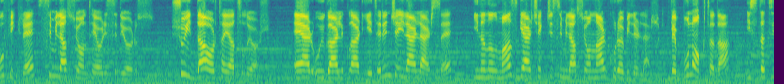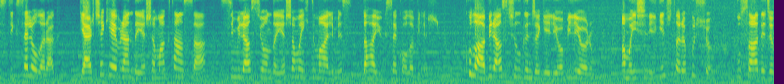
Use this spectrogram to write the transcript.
bu fikre simülasyon teorisi diyoruz. Şu iddia ortaya atılıyor. Eğer uygarlıklar yeterince ilerlerse, inanılmaz gerçekçi simülasyonlar kurabilirler. Ve bu noktada istatistiksel olarak gerçek evrende yaşamaktansa simülasyonda yaşama ihtimalimiz daha yüksek olabilir. Kulağa biraz çılgınca geliyor biliyorum. Ama işin ilginç tarafı şu. Bu sadece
